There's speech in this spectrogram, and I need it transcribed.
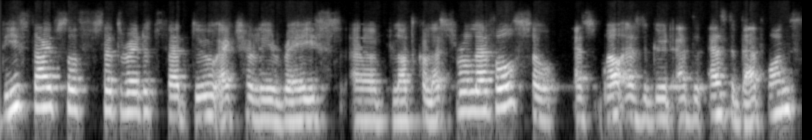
these types of saturated fat do actually raise uh, blood cholesterol levels, so as well as the good as the, bad ones.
